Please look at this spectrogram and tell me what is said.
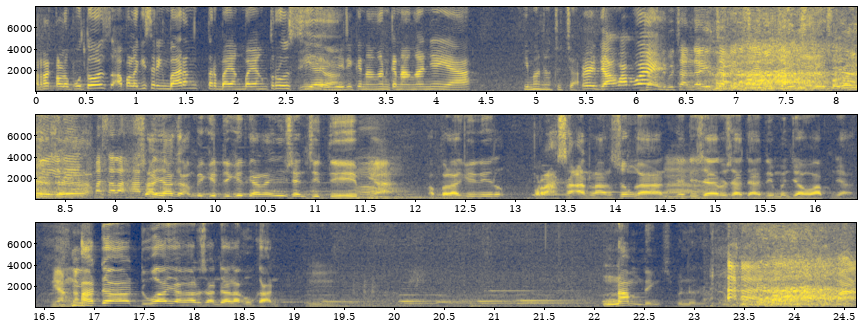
Karena kalau putus, apalagi sering bareng, terbayang-bayang terus ya. Iya. Jadi kenangan-kenangannya ya. Gimana tuh, Cak? Eh jawab weh. Jangan dibercandain, Cak. Ini. Makanya Ini, saya, ini masalah hati. saya agak mikir dikit karena ini sensitif. Iya. Apalagi ini perasaan langsung kan, jadi saya harus hati-hati menjawabnya. Yang- Ada dua yang harus Anda lakukan. Enam, Ding, sebenarnya. Pak,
